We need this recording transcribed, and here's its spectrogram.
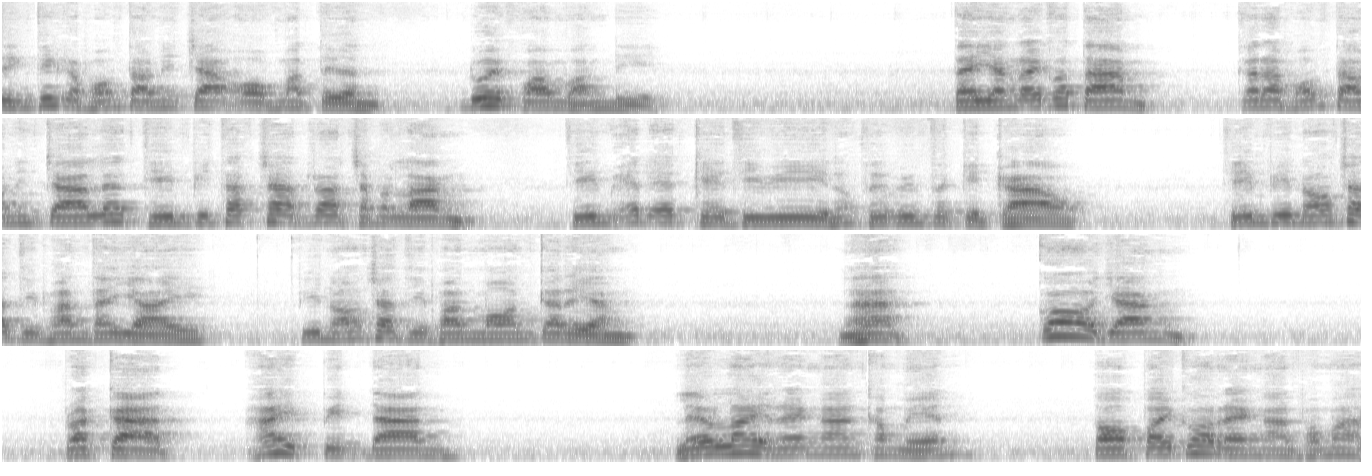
สิ่งที่กระผมตามนิจาออกมาเตือนด้วยความหวังดี แต่อย่างไรก็ตาม กระผมเต่านินจาและทีมพิทักษ์ชาติราชบัลลังก์ทีม SSK TV หนังสือพิมพ์สกิจข่าว ทีมพี่น้องชาติพันธุ์ไทยใหญ่ พี่น้องชาติพันธุ์มอญกะเหรียงนะฮะก็ยังประกาศให้ปิดด่าน แล้วไล่แรงงานเขมร ต่อไปก็แรงงานพม่า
